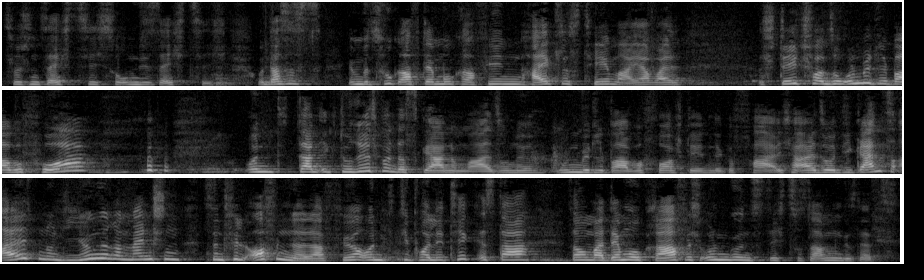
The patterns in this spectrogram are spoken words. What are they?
zwischen 60, so um die 60. Und das ist in Bezug auf Demografie ein heikles Thema, ja, weil es steht schon so unmittelbar bevor und dann ignoriert man das gerne mal, so eine unmittelbar bevorstehende Gefahr. Ich, also die ganz alten und die jüngeren Menschen sind viel offener dafür und die Politik ist da, sagen wir mal, demografisch ungünstig zusammengesetzt.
